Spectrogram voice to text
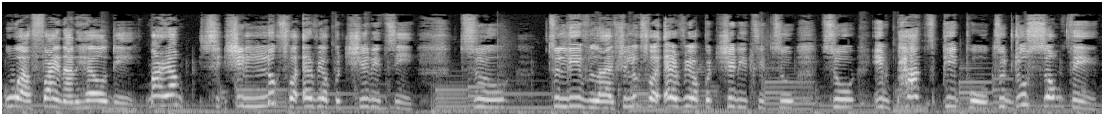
who are fine and healthy. Mariam, she, she looks for every opportunity to to live life. She looks for every opportunity to to impact people, to do something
